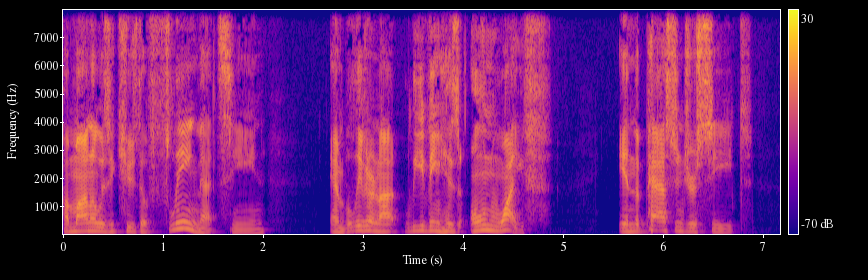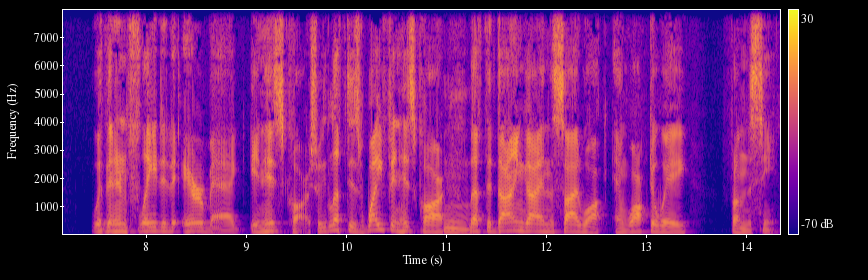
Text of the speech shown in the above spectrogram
Hamano is accused of fleeing that scene and, believe it or not, leaving his own wife in the passenger seat with an inflated airbag in his car. So he left his wife in his car, left the dying guy in the sidewalk, and walked away from the scene.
